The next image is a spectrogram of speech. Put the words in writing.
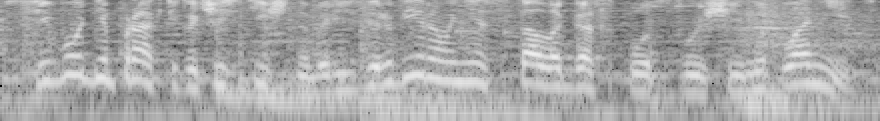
Сегодня практика частичного резервирования стала господствующей на планете.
